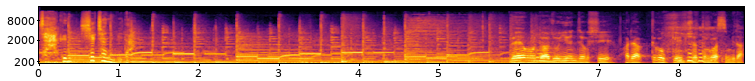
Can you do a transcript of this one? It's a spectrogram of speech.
작은 실천입니다. 네, 오늘도 아주 이은정 씨 활약 뜨겁게 해주셨던 것 같습니다.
